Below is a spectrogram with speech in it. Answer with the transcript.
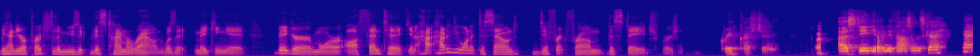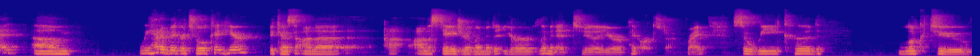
behind your approach to the music this time around? Was it making it bigger, more authentic? You know, how, how did you want it to sound different from the stage version? Great question. Uh, Steve, do you have any thoughts on this guy? Yeah, it, um, we had a bigger toolkit here because on a uh, on the stage you're limited you're limited to your pit orchestra, right? So we could look to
